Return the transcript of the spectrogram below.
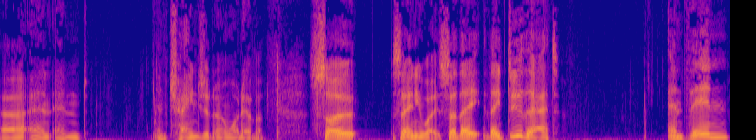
uh, and and and change it and whatever. So so anyway, so they they do that, and then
